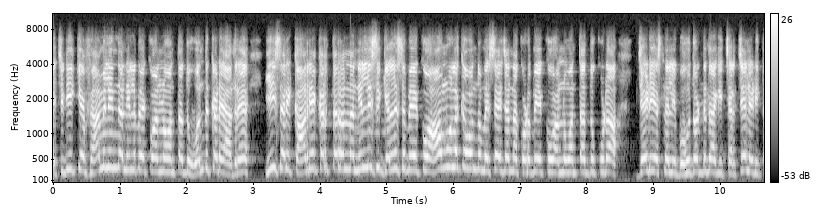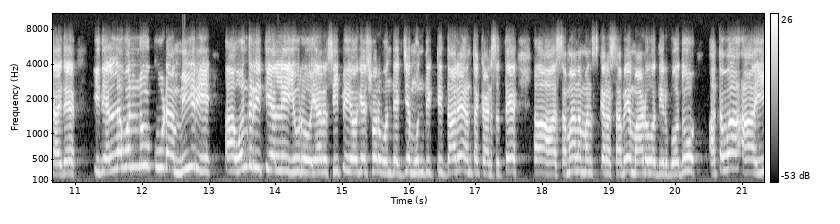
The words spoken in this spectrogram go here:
ಎಚ್ ಡಿ ಕೆ ಫ್ಯಾಮಿಲಿಯಿಂದ ನಿಲ್ಲಬೇಕು ಅನ್ನುವಂಥದ್ದು ಒಂದು ಕಡೆ ಆದ್ರೆ, ಈ ಸಾರಿ ಕಾರ್ಯಕರ್ತರನ್ನ ನಿಲ್ಲಿಸಿ ಗೆಲ್ಲಿಸಬೇಕು, ಆ ಮೂಲಕ ಒಂದು ಮೆಸೇಜ್ ಅನ್ನ ಕೊಡಬೇಕು ಅನ್ನುವಂಥದ್ದು ಕೂಡ ಜೆಡಿಎಸ್ನಲ್ಲಿ ಬಹುದೊಡ್ಡದಾಗಿ ಚರ್ಚೆ ನಡೀತಾ ಇದೆ. ಇದೆಲ್ಲವನ್ನೂ ಕೂಡ ಮೀರಿ ಆ ಒಂದು ರೀತಿಯಲ್ಲಿ ಇವರು ಯಾರು ಸಿ ಪಿ ಯೋಗೇಶ್ವರ್ ಒಂದು ಹೆಜ್ಜೆ ಮುಂದಿಟ್ಟಿದ್ದಾರೆ ಅಂತ ಕಾಣಿಸುತ್ತೆ. ಆ ಸಮಾನ ಮನಸ್ಕರ ಸಭೆ ಮಾಡುವುದಿರ್ಬೋದು ಅಥವಾ ಆ ಈ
